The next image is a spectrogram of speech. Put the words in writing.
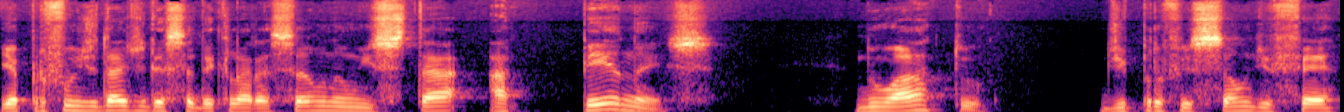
E a profundidade dessa declaração não está apenas no ato de profissão de fé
